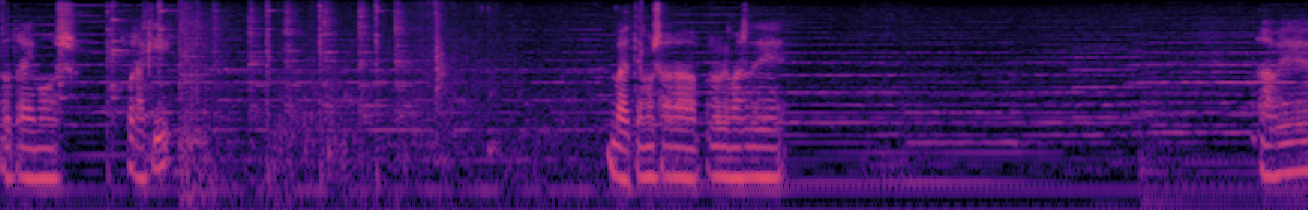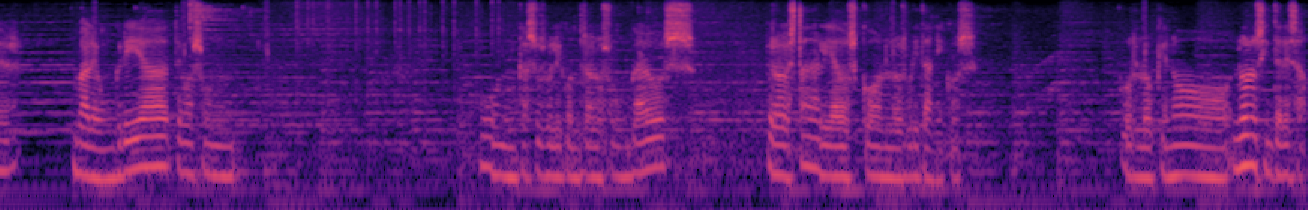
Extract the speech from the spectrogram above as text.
Lo traemos por aquí. Vale, tenemos ahora problemas de... A ver... Vale, Hungría, tenemos un... Un casus belli contra los húngaros, pero están aliados con los británicos. Por lo que no, no nos interesa.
